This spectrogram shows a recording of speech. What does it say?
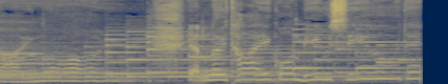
大爱，人类太过渺小的。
